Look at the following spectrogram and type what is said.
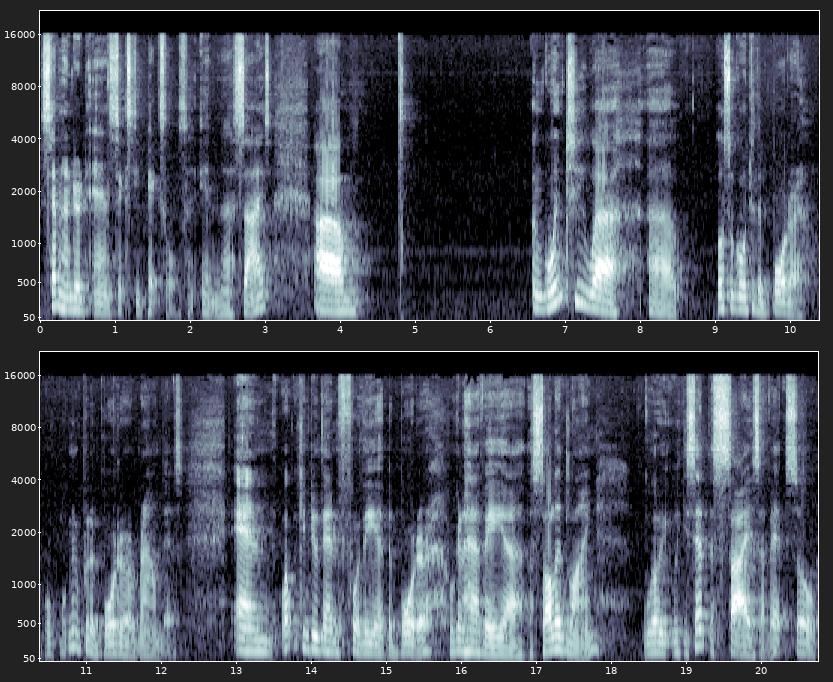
760 pixels in uh, size. Um, I'm going to also go to the border. We're, we're going to put a border around this. And what we can do then for the, uh, the border, we're going to have a, uh, a solid line. We'll, we can set the size of it. So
